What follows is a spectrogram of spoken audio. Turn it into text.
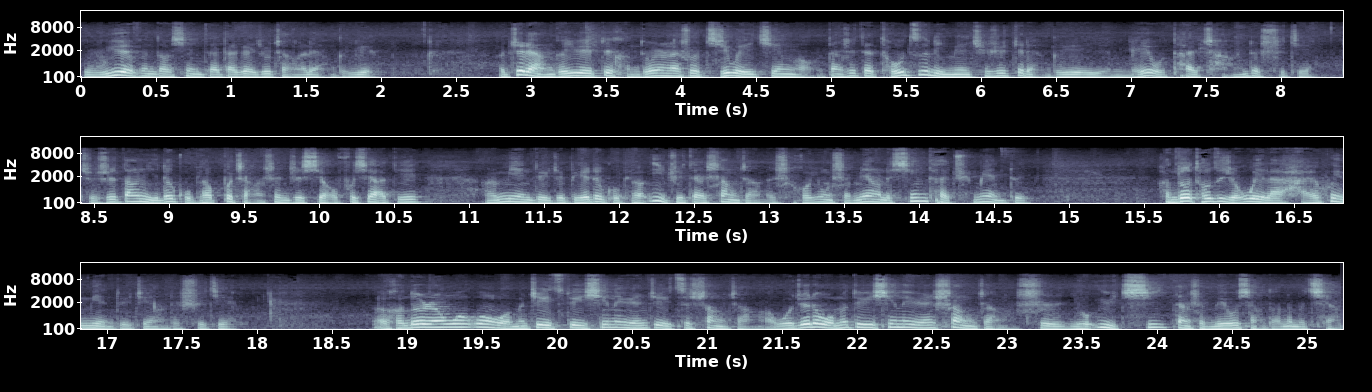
五月份到现在大概也就涨了两个月，这两个月对很多人来说极为煎熬。但是在投资里面，其实这两个月也没有太长的时间。只是当你的股票不涨，甚至小幅下跌，而面对着别的股票一直在上涨的时候，用什么样的心态去面对？很多投资者未来还会面对这样的事件。呃，很多人问问我们这一次对新能源这一次上涨啊，我觉得我们对于新能源上涨是有预期，但是没有想到那么强。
